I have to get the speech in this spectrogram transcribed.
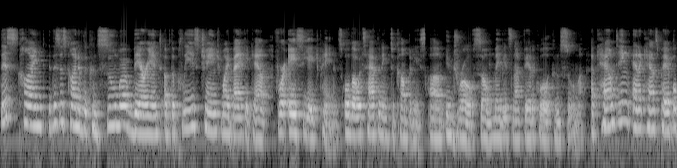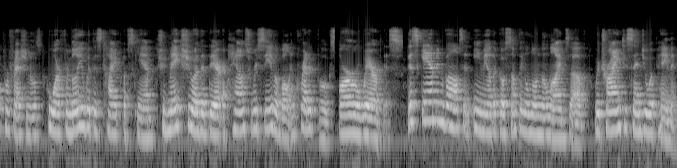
This kind, this is kind of the consumer variant of the please change my bank account for ACH payments, although it's happening to companies um, in droves, so maybe it's not fair to call it consumer. Accounting and accounts payable professionals who are familiar with this type of scam should make sure that their accounts receivable and credit folks are aware of this. This scam involves an email that goes something along the lines of, we're trying to send you a payment.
